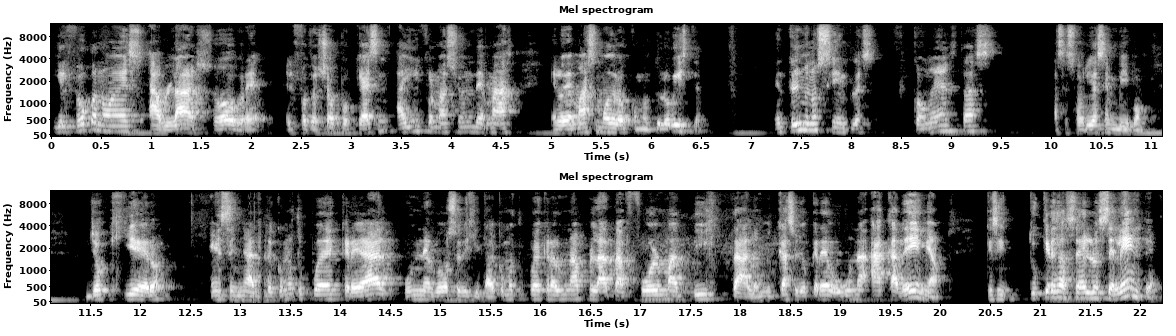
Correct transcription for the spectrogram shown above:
Y el foco no es hablar sobre el Photoshop porque hay, hay información de más en los demás modelos como tú lo viste. En términos simples, con estas asesorías en vivo, yo quiero enseñarte cómo tú puedes crear un negocio digital, cómo tú puedes crear una plataforma digital. En mi caso, yo creo una academia, que si tú quieres hacerlo, excelente.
